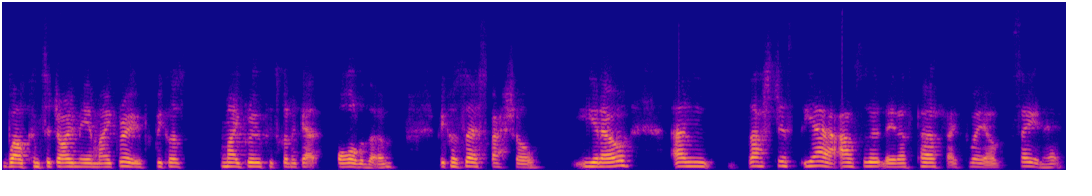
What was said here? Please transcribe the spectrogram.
welcome to join me in my group because my group is going to get all of them because they're special, you know? And that's just, yeah, absolutely, that's perfect way of saying it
